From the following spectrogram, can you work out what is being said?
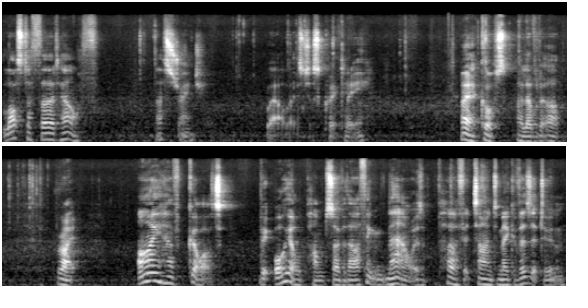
lost a third health. That's strange. Well, let's just quickly... Oh yeah, of course, I leveled it up. Right, I have got the oil pumps over there. I think now is a perfect time to make a visit to them.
